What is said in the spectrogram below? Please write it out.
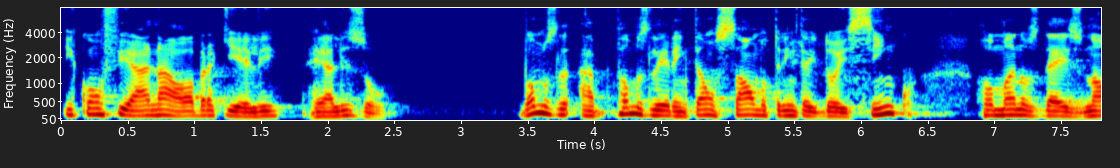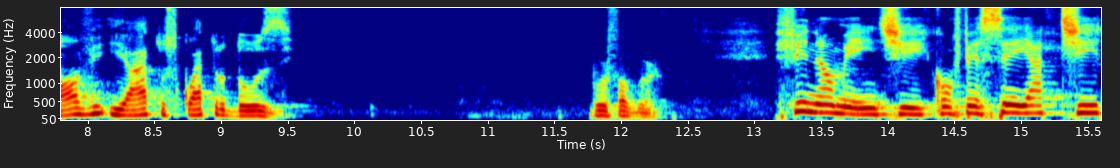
e confiar na obra que ele realizou. Vamos, vamos ler então Salmo 32, 5, Romanos 10, 9 e Atos 4, 12. Por favor. Finalmente confessei a ti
